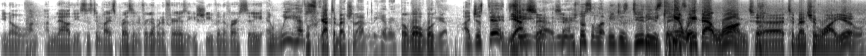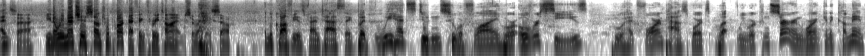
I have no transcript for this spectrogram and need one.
you know, I'm, I'm now the assistant vice president for government affairs at Yeshiva University, and we have. We forgot to mention that in the beginning, but we'll we'll get. I just did. Yes, See, yes, You're yeah. supposed to let me just do these You things. can't wait that long to to mention YU. And- uh, you know, we mentioned Central Perk I think three times already. So and the coffee is fantastic. But we had students who were flying, who were overseas, who had foreign passports. What we were concerned weren't going to come in.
